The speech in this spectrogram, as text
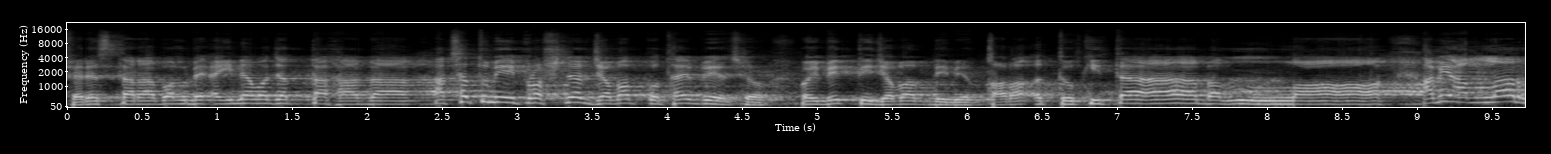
ফেরেস্তারা বলবে, আইনা ওয়াজাত্তা হাদা? আচ্ছা তুমি এই প্রশ্নের জবাব কোথায় পেয়েছ? ওই ব্যক্তি জবাব দিবে আমি আল্লাহর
